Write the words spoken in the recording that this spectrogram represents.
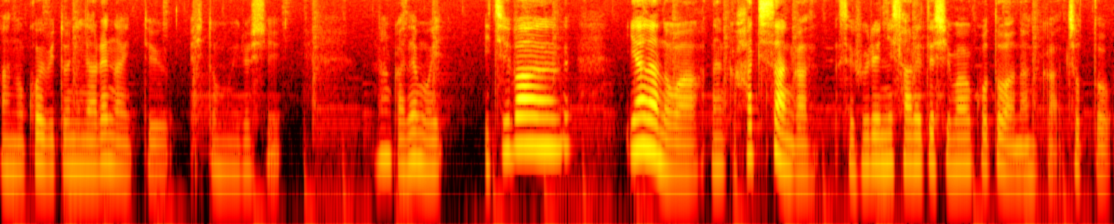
あの恋人になれないっていう人もいるし。なんかでも一番嫌なのはなんかハチさんがセフレにされてしまうことはなんかちょっと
